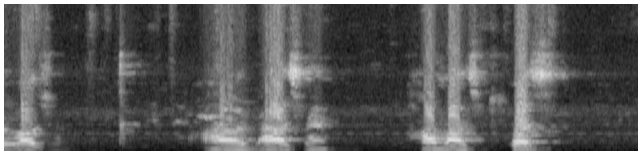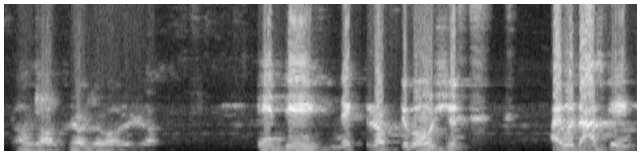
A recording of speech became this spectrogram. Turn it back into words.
devotion, I was asking how much bliss In the nectar of devotion, I was asking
